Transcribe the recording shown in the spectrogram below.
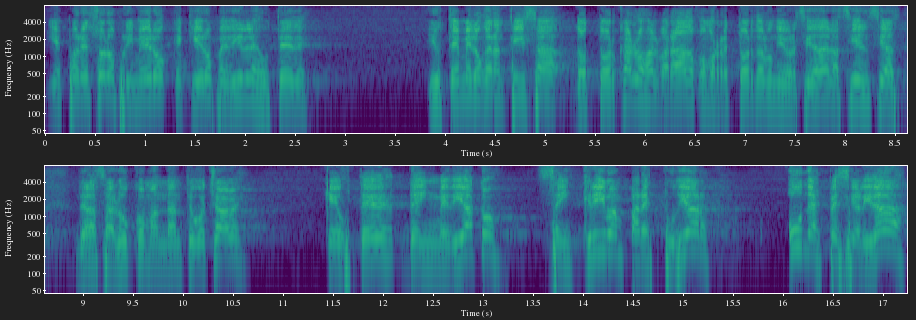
Y es por eso lo primero que quiero pedirles a ustedes, y usted me lo garantiza, doctor Carlos Alvarado, como rector de la Universidad de las Ciencias de la Salud, comandante Hugo Chávez, que ustedes de inmediato se inscriban para estudiar una especialidad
